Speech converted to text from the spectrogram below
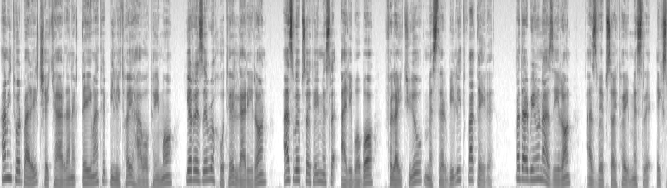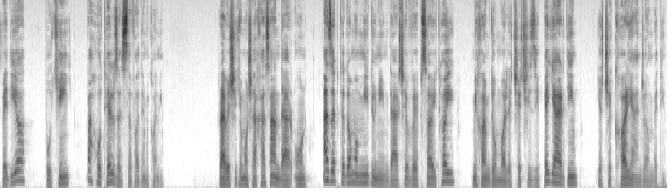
همینطور برای چک کردن قیمت بلیط های هواپیما یا رزرو هتل در ایران از وبسایت هایی مثل علی بابا، فلای‌تودی، مستر بلیط و غیره و در بیرون از ایران از وبسایت هایی مثل Expedia، Booking و Hotels استفاده می‌کنیم. روشی که مشخصا در اون از ابتدا ما می‌دونیم در چه وبسایت هایی می‌خوایم دنبال چه چیزی بگردیم یا چه کاری انجام بدیم.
